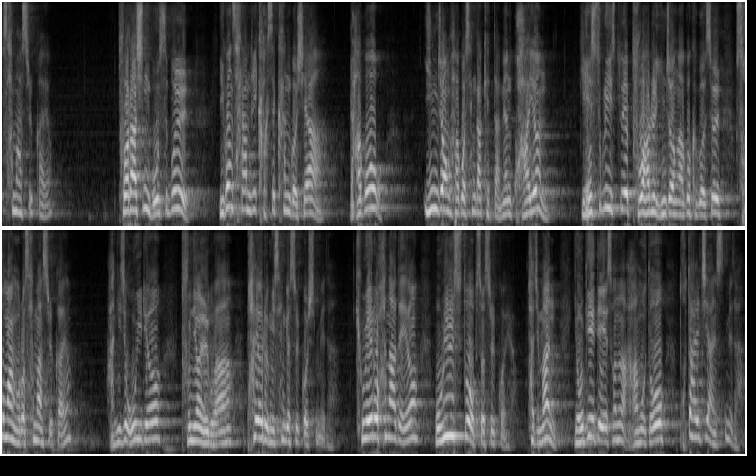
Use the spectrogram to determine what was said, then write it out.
삼았을까요? 부활하신 모습을 이건 사람들이 각색한 것이야 라고 인정하고 생각했다면 과연 예수 그리스도의 부활을 인정하고 그것을 소망으로 삼았을까요? 아니죠. 오히려 분열과 파열음이 생겼을 것입니다. 교회로 하나 되어 모일 수도 없었을 거예요. 하지만 여기에 대해서는 아무도 토달지 않습니다.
